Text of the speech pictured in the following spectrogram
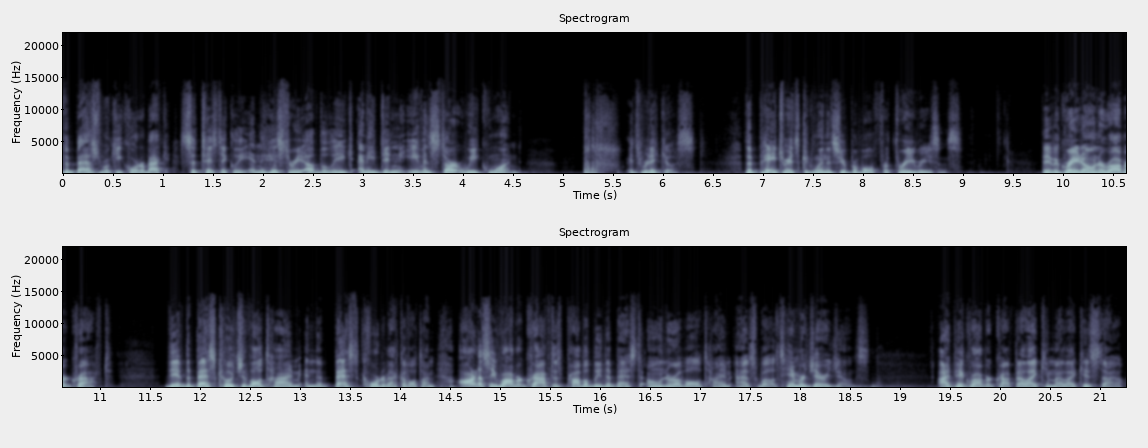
the best rookie quarterback statistically in the history of the league, and he didn't even start week one. It's ridiculous. The Patriots could win the Super Bowl for three reasons. They have a great owner, Robert Kraft. They have the best coach of all time and the best quarterback of all time. Honestly, Robert Kraft is probably the best owner of all time as well. It's him or Jerry Jones. I pick Robert Kraft. I like him. I like his style.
